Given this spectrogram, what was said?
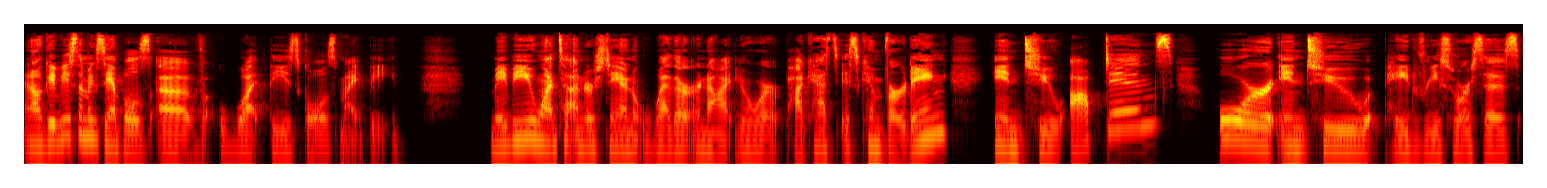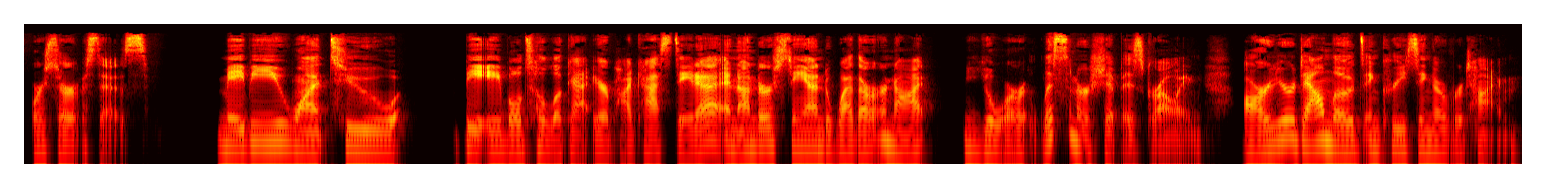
And I'll give you some examples of what these goals might be. Maybe you want to understand whether or not your podcast is converting into opt ins or into paid resources or services. Maybe you want to be able to look at your podcast data and understand whether or not your listenership is growing. Are your downloads increasing over time?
